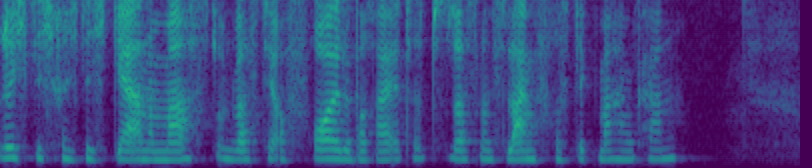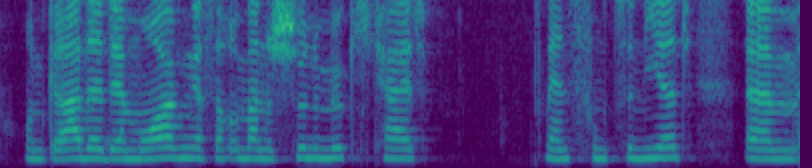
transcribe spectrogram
richtig, richtig gerne machst und was dir auch Freude bereitet, sodass man es langfristig machen kann. Und gerade der Morgen ist auch immer eine schöne Möglichkeit, wenn es funktioniert, ähm,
